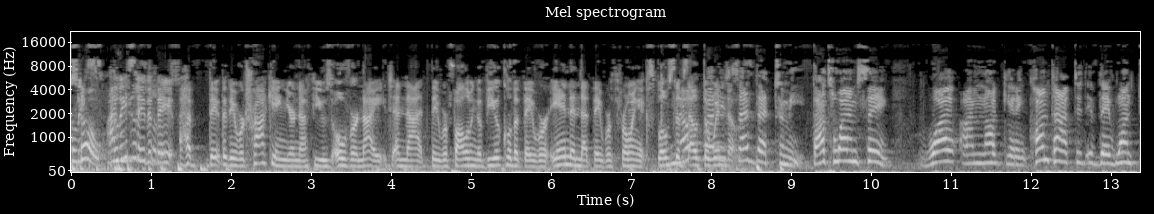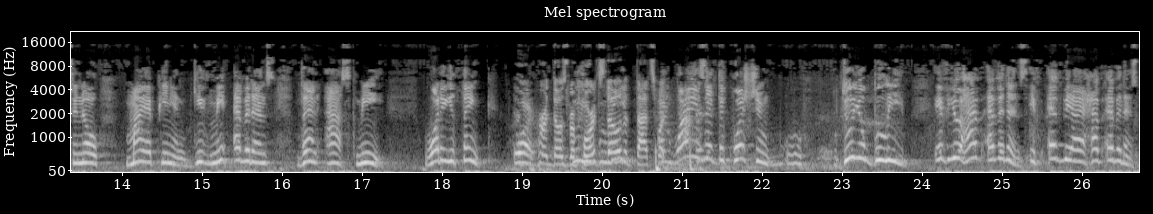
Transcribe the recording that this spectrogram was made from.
Police, so, police say that they have they, that they were tracking your nephews overnight, and that they were following a vehicle that they were in, and that they were throwing explosives out the window. Nobody said that to me. That's why I'm saying why I'm not getting contacted if they want to know my opinion. Give me evidence, then ask me. What do you think? Or you heard those reports, though, that that's what And why is it the question? Do you believe? If you have evidence, if FBI have evidence,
